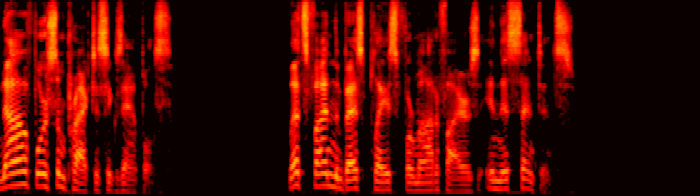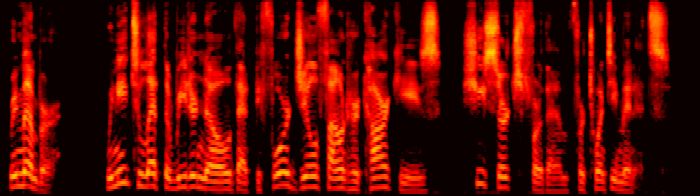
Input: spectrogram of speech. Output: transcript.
Now for some practice examples. Let's find the best place for modifiers in this sentence. Remember, we need to let the reader know that before Jill found her car keys, she searched for them for 20 minutes.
